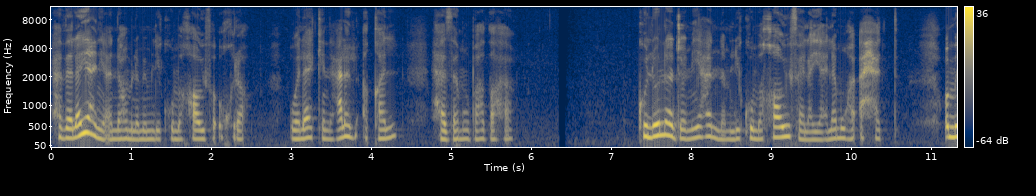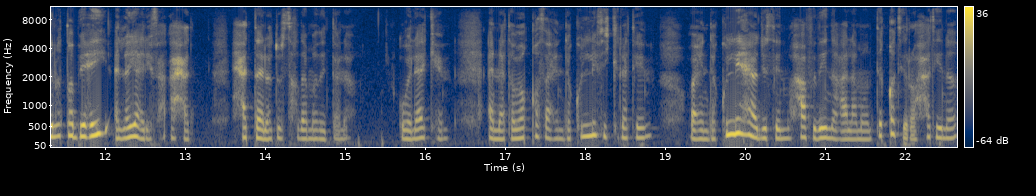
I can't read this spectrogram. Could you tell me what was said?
هذا لا يعني أنهم لم يملكوا مخاوف أخرى ولكن على الأقل هزموا بعضها. كلنا جميعا نملك مخاوف لا يعلمها أحد ومن الطبيعي أن لا يعرفها أحد حتى لا تستخدم ضدنا. ولكن أن نتوقف عند كل فكرة وعند كل هاجس محافظين على منطقة راحتنا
